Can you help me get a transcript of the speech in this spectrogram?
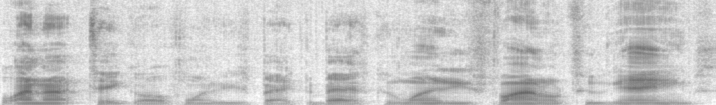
Why not take off one of these back to backs? Because one of these final two games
